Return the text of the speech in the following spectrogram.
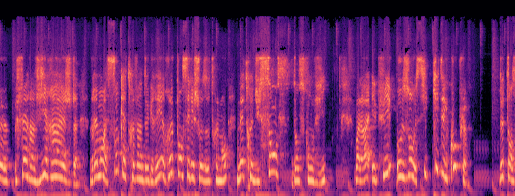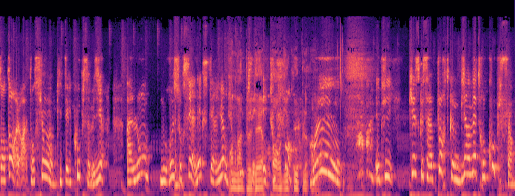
euh, faire un virage vraiment à 180 degrés, repenser les choses autrement, mettre du sens dans ce qu'on vit. Voilà. Et puis, osons aussi quitter le couple de temps en temps. Alors attention, quitter le couple, ça veut dire allons nous ressourcer à l'extérieur du couple. Prendre un peu d'air hors du couple. Oui. Et puis, qu'est-ce que ça apporte comme bien-être au couple, ça?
